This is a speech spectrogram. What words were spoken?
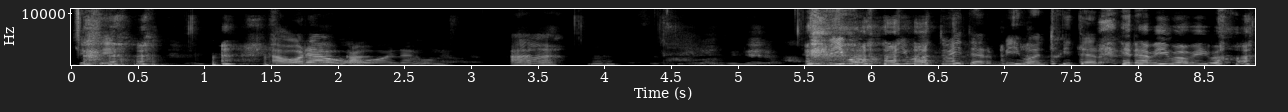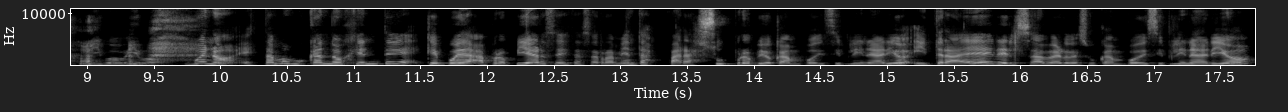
sí, sí. ¿Ahora Ah, o en algún? Ah. Vivo, vivo en Twitter, vivo en Twitter. Era vivo, vivo. Vivo, vivo. Bueno, estamos buscando gente que pueda apropiarse de estas herramientas para su propio campo disciplinario y traer el saber de su campo disciplinario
